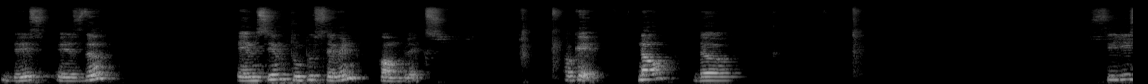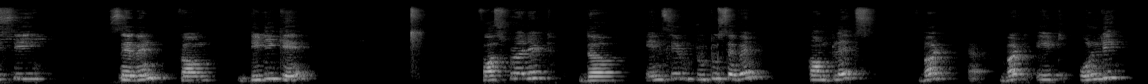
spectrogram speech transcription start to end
this is the MCM2-7 complex. Okay, now the CDC7 from DDK phosphorylate the MCM2-7 complex but but it only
